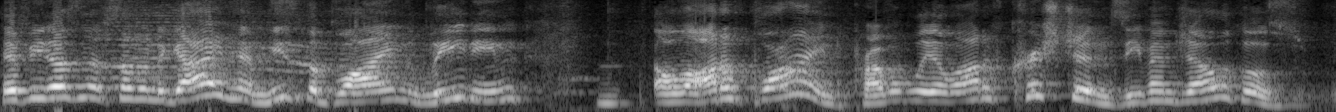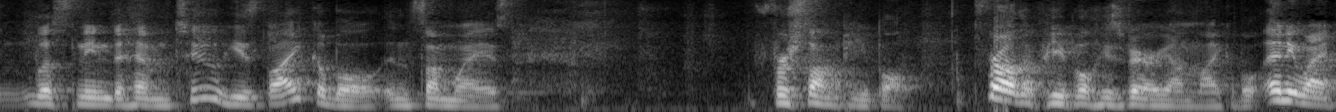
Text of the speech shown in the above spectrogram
if he doesn't have someone to guide him? He's the blind leading a lot of blind, probably a lot of Christians, evangelicals listening to him too. He's likable in some ways. For some people. For other people, he's very unlikable. Anyway,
